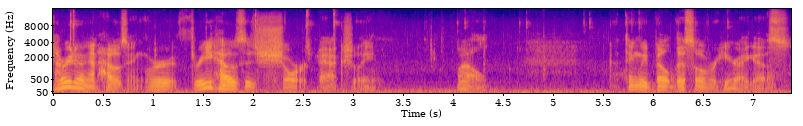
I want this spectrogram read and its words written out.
How are we doing on housing? We're three houses short, actually. Well, good thing we built this over here, I guess.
